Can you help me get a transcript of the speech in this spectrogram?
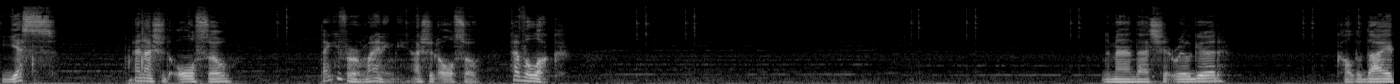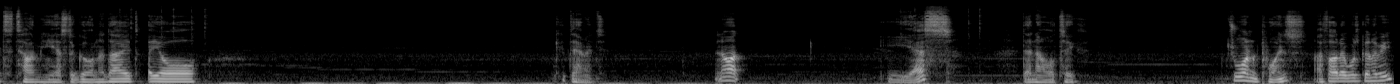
Yes. And I should also... Thank you for reminding me. I should also have a look. Demand that shit real good. Call the diet, tell him he has to go on a diet. Ayo. God damn it. You know what? Yes. Then I will take 200 points. I thought it was gonna be.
